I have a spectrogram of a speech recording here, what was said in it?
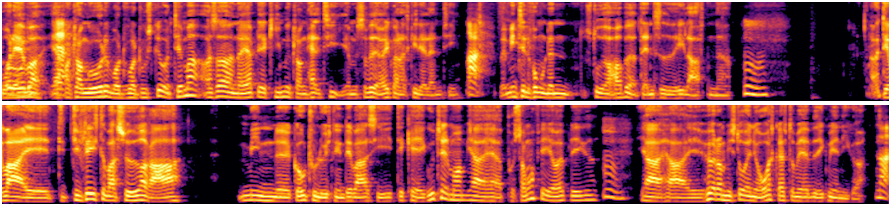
whatever, Otte, ja, ja. fra klokken 8, hvor du, hvor du skriver til mig, og så når jeg bliver kimet klokken halv 10, jamen, så ved jeg jo ikke, hvad der er sket i en anden time. Nej. Men min telefon, den stod og hoppede og dansede hele aftenen der. Mm. Og det var, øh, de, de fleste var søde og rare. Min øh, go-to-løsning, det var at sige, det kan jeg ikke udtale mig om. Jeg er på sommerferie i øjeblikket. Mm. Jeg har øh, hørt om historien i overskrifter, men jeg ved ikke mere, end I gør. Nej.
